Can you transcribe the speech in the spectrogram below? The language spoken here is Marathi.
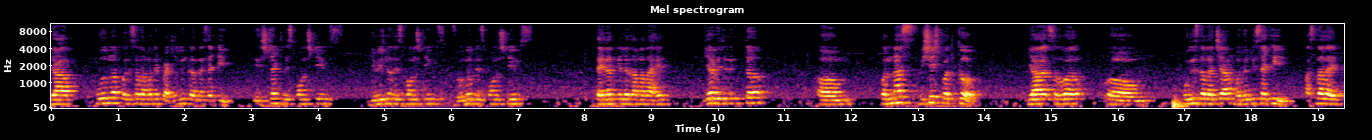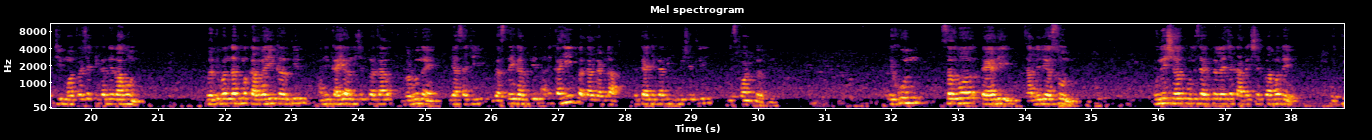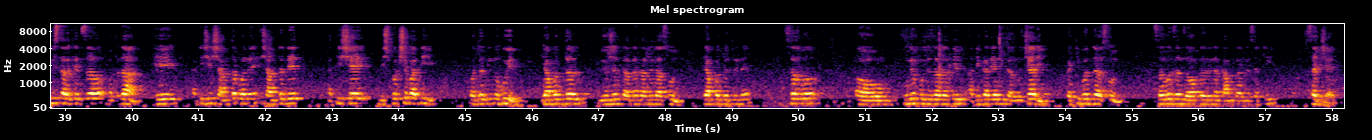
या पूर्ण परिसरामध्ये पॅट्रोलिंग करण्यासाठी instant response teams divisional response teams zonal response teams तैनात केल्या जाणार आहेत. या व्यतिरिक्त पन्नास विशेष पथकं या सर्व पोलीस दलाच्या मदतीसाठी असणार आहेत जी महत्त्वाच्या ठिकाणी राहून प्रतिबंधात्मक कारवाई करतील आणि काही अनुचित प्रकार घडू नये यासाठी गस्तही घालतील आणि काही प्रकार घडला तर त्या ठिकाणी इमिजिएटली रिस्पॉन्ड करतील. एकूण सर्व तयारी झालेली असून पुणे शहर पोलीस आयुक्तालयाच्या कार्यक्षेत्रामध्ये एकवीस तारखेचं मतदान हे अतिशय शांतपणे शांततेत अतिशय निष्पक्षपाती पद्धतीनं होईल याबद्दल नियोजन करण्यात आलेलं असून त्या पद्धतीने सर्व पुणे पोलीस दलातील अधिकारी आणि कर्मचारी कटिबद्ध असून सर्वजण जबाबदारीनं काम करण्यासाठी सज्ज आहेत.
